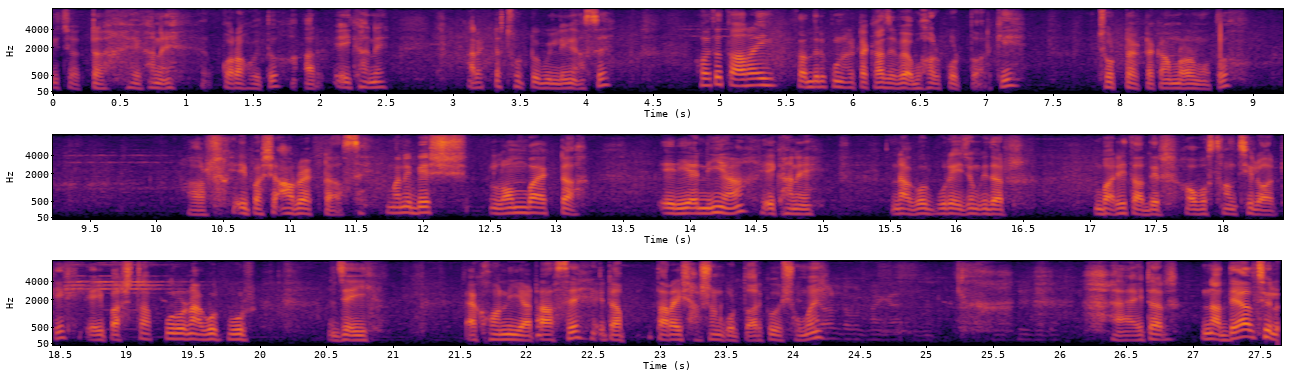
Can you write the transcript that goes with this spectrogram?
কিছু একটা এখানে করা হইতো। আর এইখানে আরেকটা ছোট্ট বিল্ডিং আছে। হয়তো তারাই তাদের কোনো একটা কাজে ব্যবহার করতো আর কি। ছোট্ট একটা কামরার মতো। আর এই পাশে আরও একটা আছে। মানে বেশ লম্বা একটা এরিয়া নিয়ে এখানে নাগরপুরে এই জমিদার বাড়ি তাদের অবস্থান ছিল আর কি। এই পাশটা পুরো নাগরপুর যেই এখন ইয়াটা আছে, এটা তারাই শাসন করতো আর কি ওই সময়। হ্যাঁ এটার না, দেয়াল ছিল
